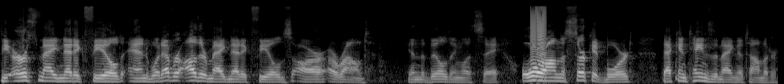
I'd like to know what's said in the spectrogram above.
the Earth's magnetic field and whatever other magnetic fields are around in the building, let's say, or on the circuit board that contains the magnetometer.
